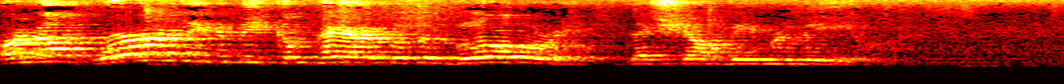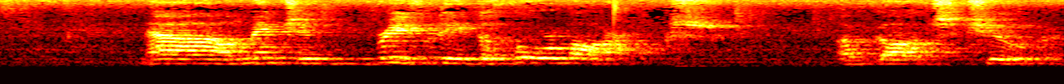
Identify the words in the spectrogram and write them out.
are not worthy to be compared with the glory that shall be revealed. Now, I'll mention briefly the four marks of God's children.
